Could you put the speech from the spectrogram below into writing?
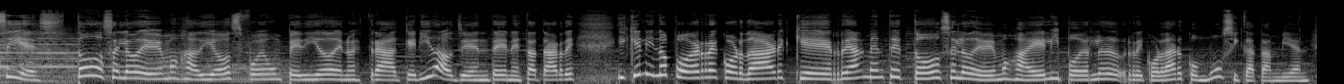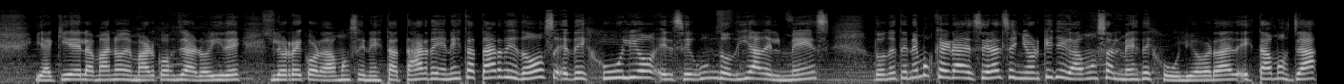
Así es, todo se lo debemos a Dios, fue un pedido de nuestra querida oyente en esta tarde y qué lindo poder recordar que realmente todo se lo debemos a Él y poderlo recordar con música también. Y aquí de la mano de Marcos Yaroide lo recordamos en esta tarde, en esta tarde 2 de julio, el segundo día del mes, donde tenemos que agradecer al Señor que llegamos al mes de julio, ¿verdad? Estamos ya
